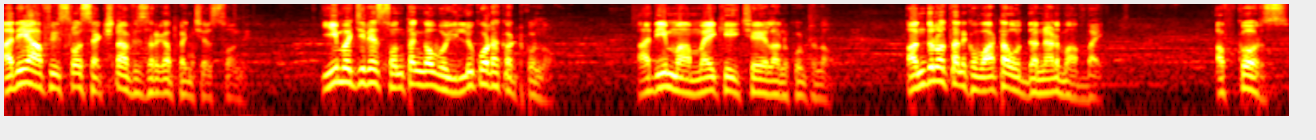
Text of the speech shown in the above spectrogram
అదే ఆఫీస్లో సెక్షన్ ఆఫీసర్గా పనిచేస్తోంది. ఈ మధ్యనే సొంతంగా ఓ ఇల్లు కూడా కట్టుకున్నాం. అది మా అమ్మాయికి ఇచ్చేయాలనుకుంటున్నాం. అందులో తనకు వాటా వద్దన్నాడు మా అబ్బాయి. అఫ్ కోర్స్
